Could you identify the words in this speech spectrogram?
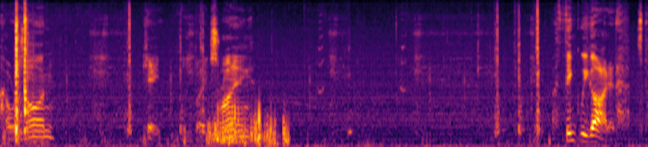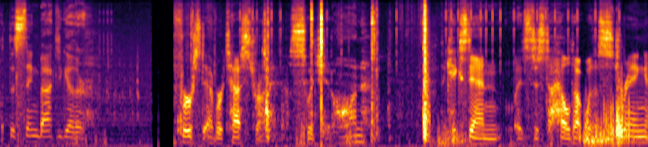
Power's on. Okay, e-bike's running. I think we got it. Let's put this thing back together. First ever test run. Switch it on. The kickstand is just held up with a string.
